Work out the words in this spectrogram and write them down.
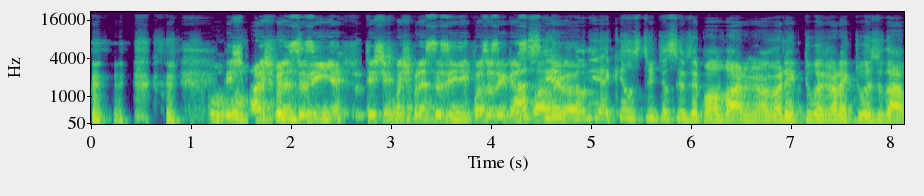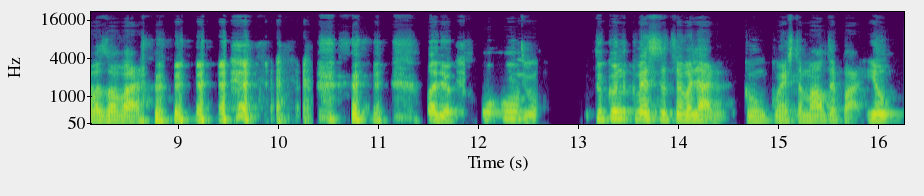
o, tens, o uma esperançazinha, tens sempre uma esperançazinha que possa ser cancelado ah, agora. Ali, aqueles 30 segundos é para o VAR, meu, agora é que tu, agora é que tu ajudavas ao VAR. Olha, o, o, tu quando começas a trabalhar com, com esta malta, pá, eu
